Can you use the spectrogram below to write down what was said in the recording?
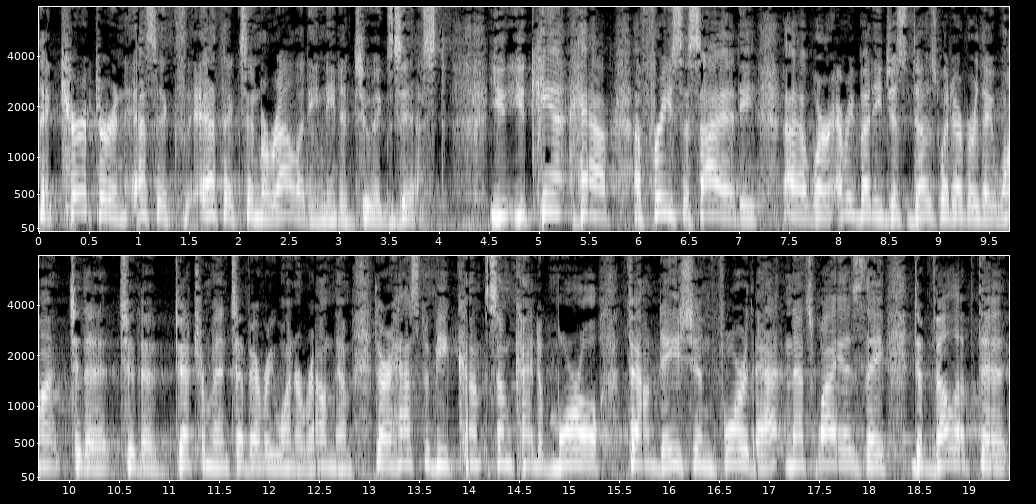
that character and ethics, ethics and morality needed to exist. You, you can't have a free society uh, where everybody just does whatever they want to the, to the detriment of everyone around around them. There has to be some kind of moral foundation for that. And that's why as they developed the,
